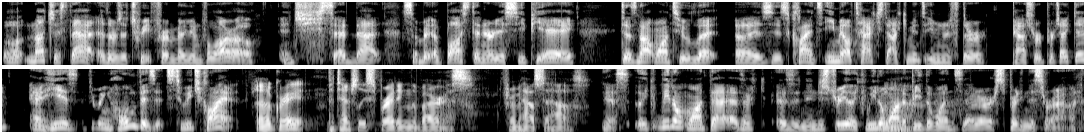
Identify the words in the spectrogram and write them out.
Well, not just that. There was a tweet from Megan Valaro, and she said that somebody, a Boston area CPA, does not want to let uh, his, his clients email tax documents, even if they're password protected. And he is doing home visits to each client. Oh, great. Potentially spreading the virus from house to house. Yes. Like we don't want that as, a, as an industry. Like we don't want to be the ones that are spreading this around.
